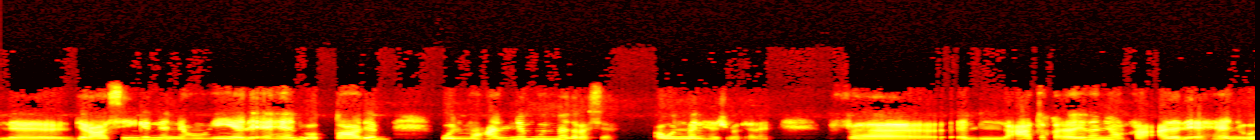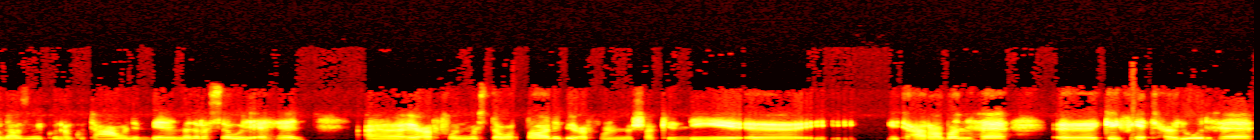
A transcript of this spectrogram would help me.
الدراسي قلنا أنه هي الأهل والطالب والمعلم والمدرسة أو المنهج مثلا. فالعاتق أيضا يقع على الأهل ولازم يكون أكو تعاون بين المدرسة والأهل آه، يعرفون مستوى الطالب يعرفون المشاكل اللي آه، يتعرض لها آه، كيفية حلولها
